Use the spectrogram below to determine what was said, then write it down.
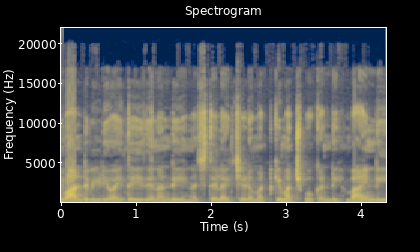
ఇవాళ వీడియో అయితే ఇదేనండి. నచ్చితే లైక్ చేయడం మట్టుకి మర్చిపోకండి. బాయ్ అండి.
